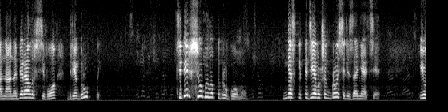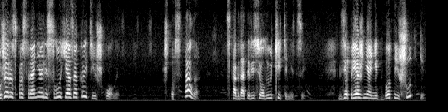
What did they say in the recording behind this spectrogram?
она набирала всего две группы. Теперь все было по-другому. Несколько девушек бросили занятия, и уже распространяли слухи о закрытии школы. Что стало с когда-то веселой учительницей? Где прежние анекдоты и шутки?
